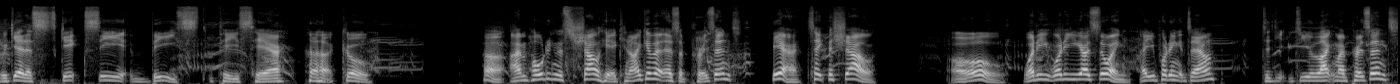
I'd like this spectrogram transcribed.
We get a Skeksis Beast piece here. cool. Huh, I'm holding this shell here. Can I give it as a present? Here, take the shell. Oh, what are you, what are you guys doing? Are you putting it down? Did you, do you like my present?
